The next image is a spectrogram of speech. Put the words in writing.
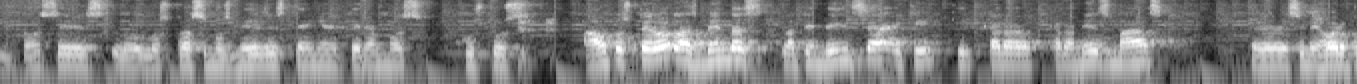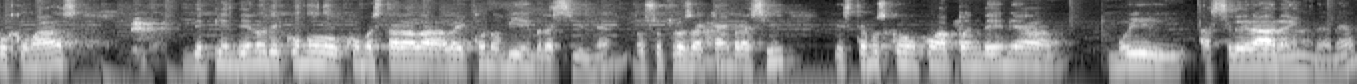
Entonces, los próximos meses tenemos custos altos, pero las vendas, la tendencia es que, que cada, cada mes más eh, se mejore un poco más, dependiendo de cómo, cómo estará la, la economía en Brasil. ¿no? Nosotros acá en Brasil estamos con, con la pandemia muy acelerada ainda, ¿no?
